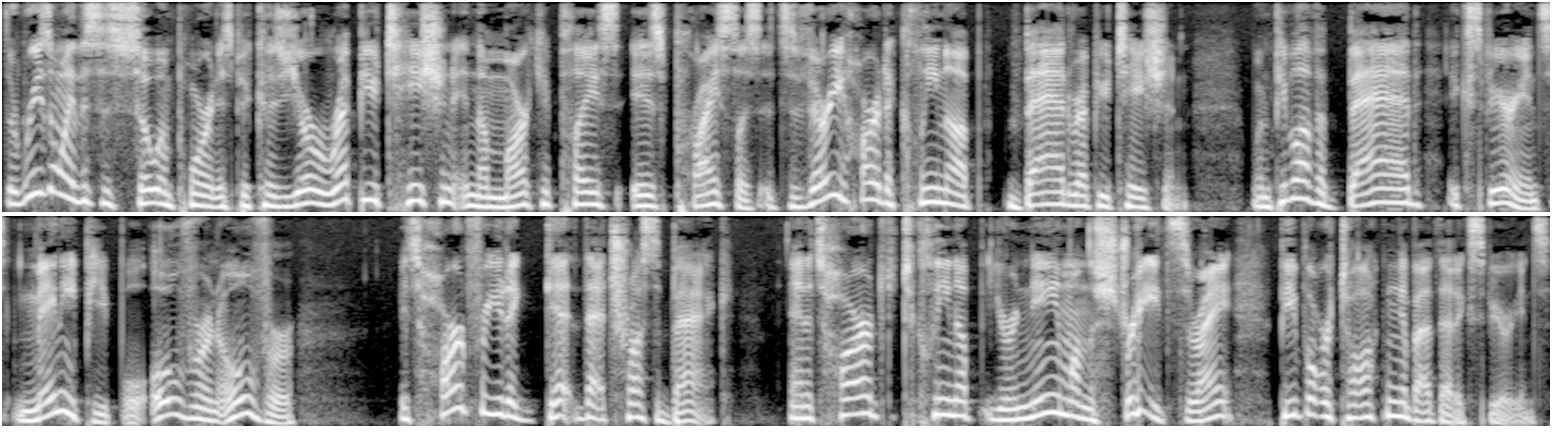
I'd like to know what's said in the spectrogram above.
The reason why this is so important is because your reputation in the marketplace is priceless. It's very hard to clean up bad reputation. When people have a bad experience, many people over and over, it's hard for you to get that trust back and it's hard to clean up your name on the streets, right? People are talking about that experience.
